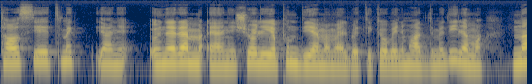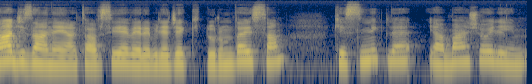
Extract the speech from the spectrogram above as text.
tavsiye etmek yani önerem yani şöyle yapın diyemem elbette ki o benim haddime değil ama nacizane eğer tavsiye verebilecek durumdaysam kesinlikle ya ben şöyleyim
